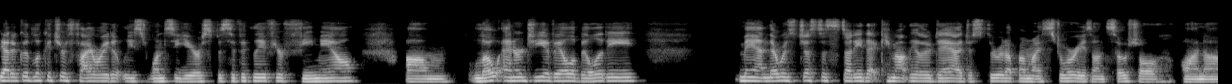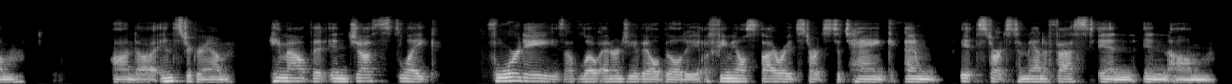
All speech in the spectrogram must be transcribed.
Get a good look at your thyroid at least once a year, specifically if you're female. Um, low energy availability man, there was just a study that came out the other day. I just threw it up on my stories on social on um on uh, Instagram. Came out that in just like four days of low energy availability, a female's thyroid starts to tank and it starts to manifest in in um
